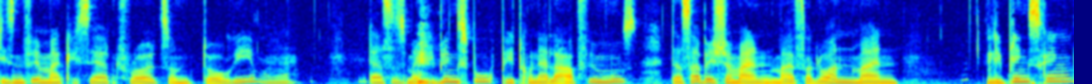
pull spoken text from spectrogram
Diesen Film mag ich sehr, Trolls und Dory. Ja. Das ist mein Lieblingsbuch, Petronella Apfelmus. Das habe ich schon mal, mal verloren. Mein Lieblingsring.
